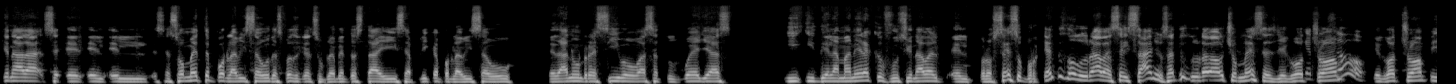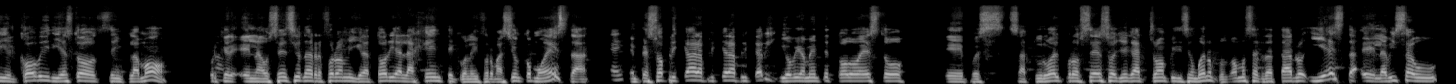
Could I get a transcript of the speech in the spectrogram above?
que nada, se, el, se somete por la visa U después de que el suplemento está ahí, se aplica por la visa U, te dan un recibo, vas a tus huellas y, y de la manera que funcionaba el, proceso, porque antes no duraba seis años, antes duraba ocho meses, llegó Trump, llegó Trump y el COVID y esto se inflamó porque en la ausencia de una reforma migratoria, la gente con la información como esta empezó a aplicar, aplicar, aplicar y, obviamente todo esto eh, pues saturó el proceso, llega Trump y dicen, bueno, pues vamos a tratarlo. Y esta, eh, la visa U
